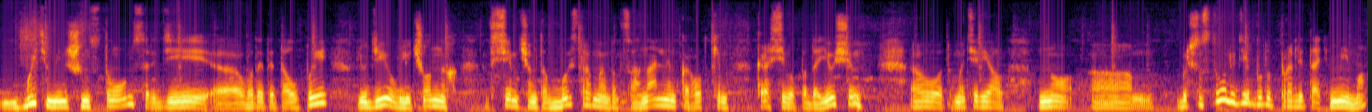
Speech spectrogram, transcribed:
быть меньшинством среди э, вот этой толпы людей, увлеченных всем чем-то быстрым, эмоциональным, коротким, красиво подающим э, вот, материал. Но э, большинство людей будут пролетать мимо,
